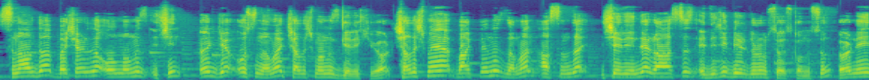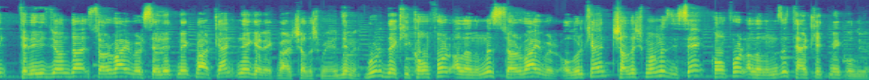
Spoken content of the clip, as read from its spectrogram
Sınavda başarılı olmamız için önce o sınava çalışmamız gerekiyor. Çalışmaya baktığınız zaman aslında içeriğinde rahatsız edici bir durum söz konusu. Örneğin televizyonda Survivor seyretmek varken ne gerek var çalışmaya değil mi? Buradaki konfor alanımız Survivor olurken çalışmamız ise konfor alanımızı terk etmek oluyor.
